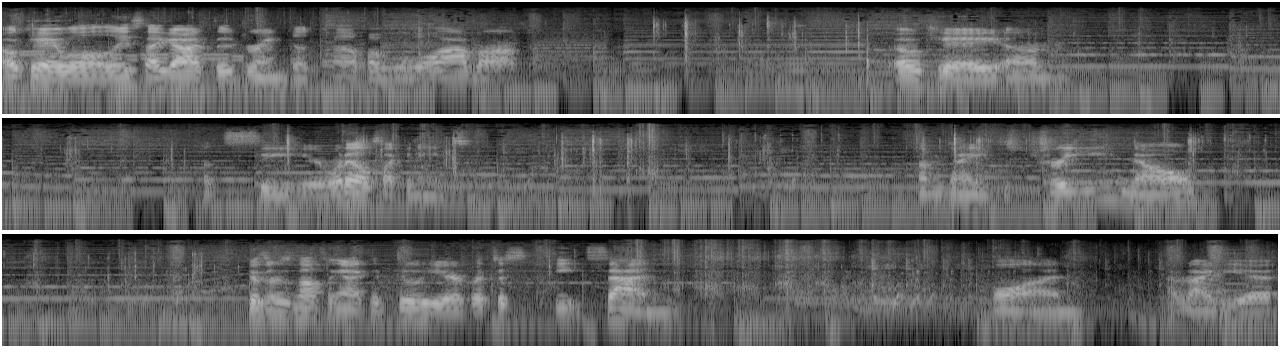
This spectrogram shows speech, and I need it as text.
Okay, well, at least I got to drink a cup of lava. Okay, um... Let's see here. What else I can eat? I'm gonna eat this tree? No. Because there's nothing I could do here but just eat sand. Hold on. I have an idea.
